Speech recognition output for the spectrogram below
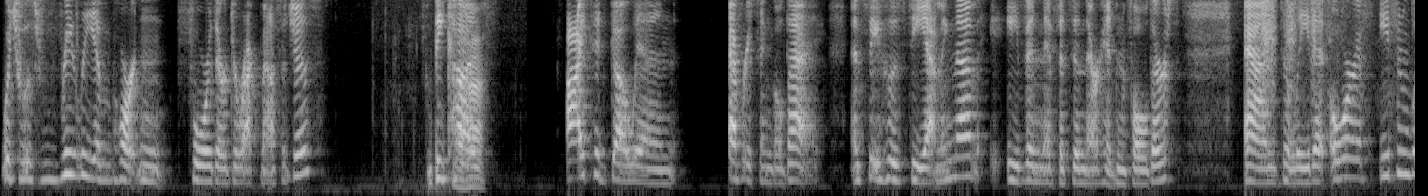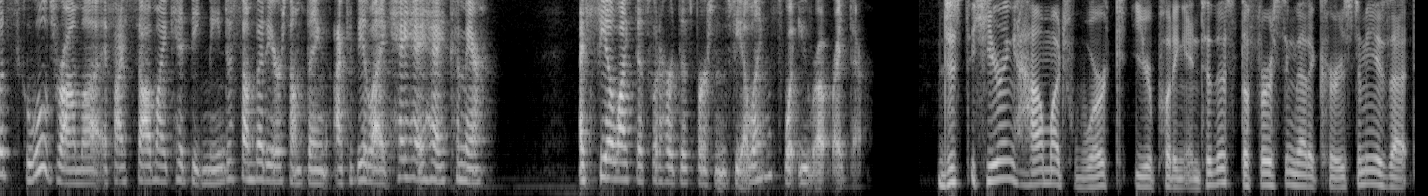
which was really important for their direct messages because uh-huh. I could go in every single day and see who's DMing them, even if it's in their hidden folders and delete it. Or if even with school drama, if I saw my kid being mean to somebody or something, I could be like, hey, hey, hey, come here. I feel like this would hurt this person's feelings, what you wrote right there. Just hearing how much work you're putting into this, the first thing that occurs to me is that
